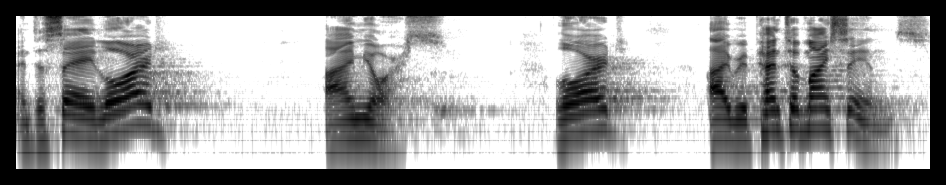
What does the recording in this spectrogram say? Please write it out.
and to say, Lord, I'm yours. Lord, I repent of my sins.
